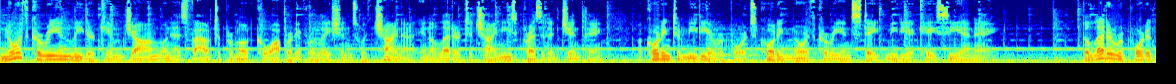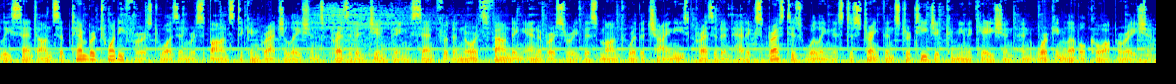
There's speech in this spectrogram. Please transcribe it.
North Korean leader Kim Jong-un has vowed to promote cooperative relations with China in a letter to Chinese President Jinping, according to media reports quoting North Korean state media KCNA. The letter reportedly sent on September 21 was in response to congratulations President Jinping sent for the North's founding anniversary this month where the Chinese president had expressed his willingness to strengthen strategic communication and working level cooperation.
